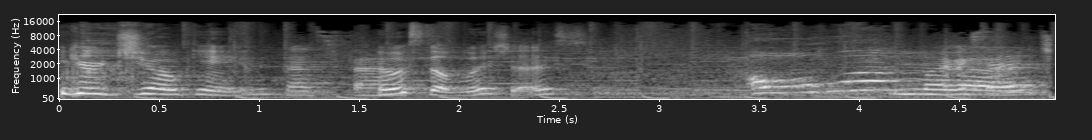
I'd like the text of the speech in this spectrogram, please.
You're joking. That's It bad. looks delicious. Oh, Oh my god.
